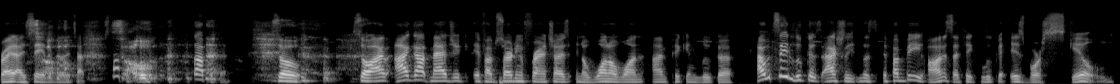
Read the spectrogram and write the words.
Right. I say it a So- million times. Stop, So. it. Stop it then. So, so I, I got Magic. If I'm starting a franchise in a one on one, I'm picking Luka. I would say Luka's actually, if I'm being honest, I think Luka is more skilled.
